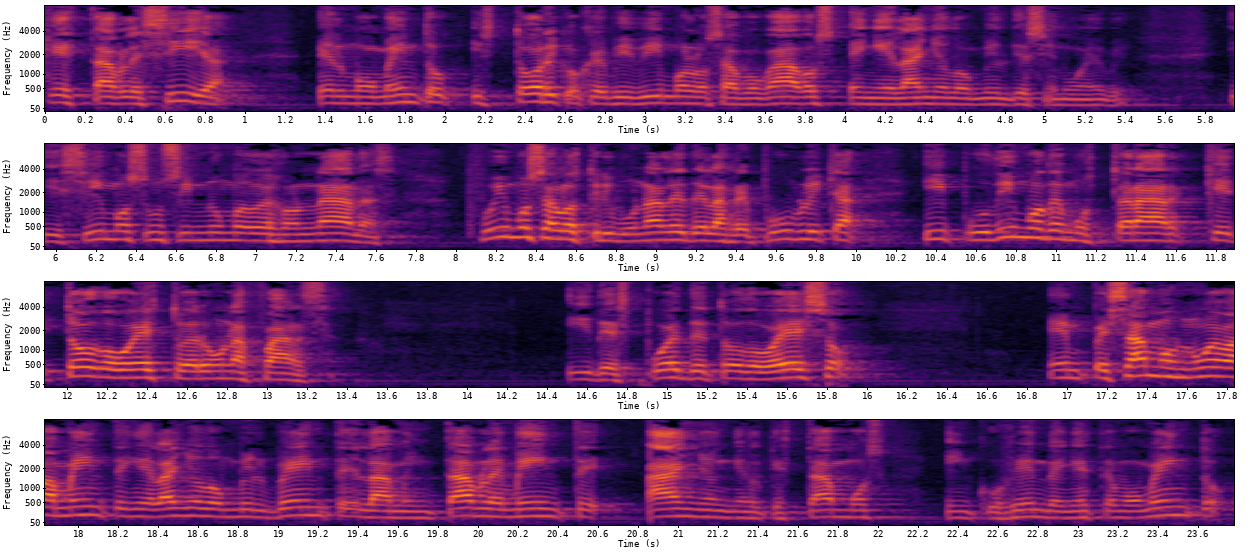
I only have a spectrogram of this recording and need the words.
que establecía el momento histórico que vivimos los abogados en el año 2019. Hicimos un sinnúmero de jornadas, fuimos a los tribunales de la República y pudimos demostrar que todo esto era una farsa y después de todo eso, empezamos nuevamente en el año 2020, lamentablemente año en el que estamos incurriendo en este momento,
